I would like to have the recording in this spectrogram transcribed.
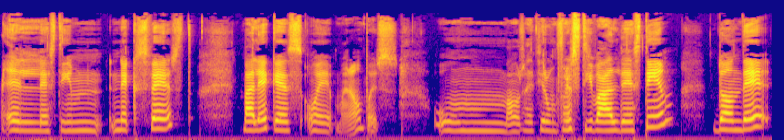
el Steam Next Fest, ¿vale? Que es, eh, bueno, pues un, vamos a decir, un festival de Steam donde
